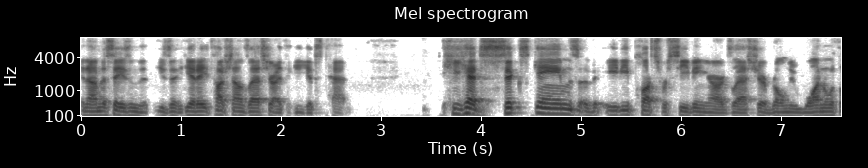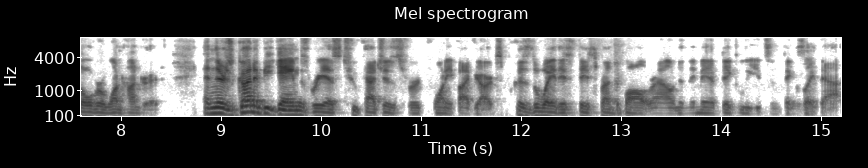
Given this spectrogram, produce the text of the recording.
and I'm going to say he's in the, he's he had eight touchdowns last year. I think he gets 10. He had six games of 80 plus receiving yards last year, but only one with over 100. And there's going to be games where he has two catches for 25 yards because the way they, they spread the ball around and they may have big leads and things like that.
